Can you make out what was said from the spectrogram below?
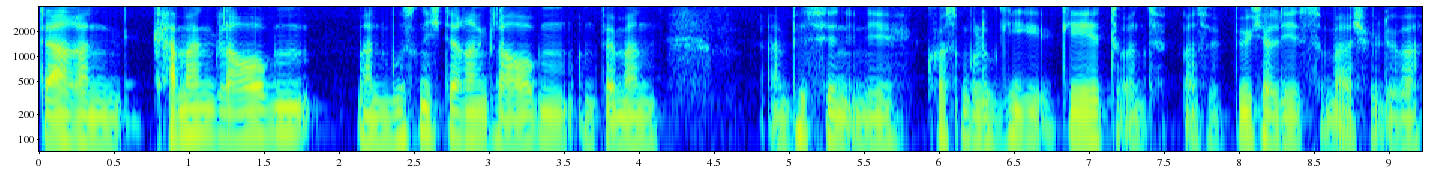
daran kann man glauben, man muss nicht daran glauben. Und wenn man ein bisschen in die Kosmologie geht und also Bücher liest, zum Beispiel über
